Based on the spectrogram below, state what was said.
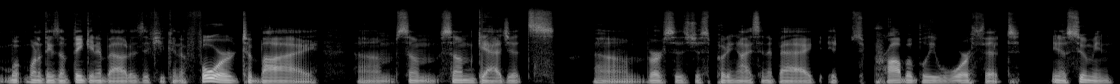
one of the things I'm thinking about is if you can afford to buy um, some some gadgets um, versus just putting ice in a bag, it's probably worth it. You know, assuming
